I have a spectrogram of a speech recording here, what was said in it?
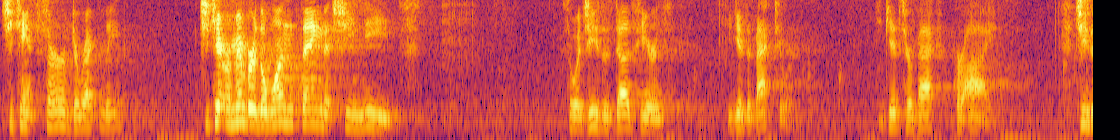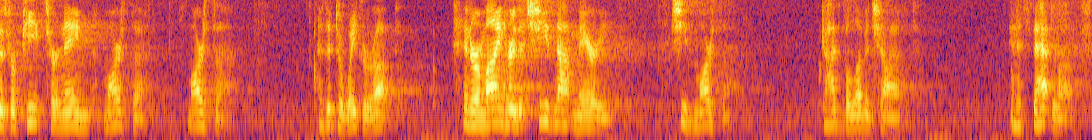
She can't serve directly. She can't remember the one thing that she needs. So, what Jesus does here is he gives it back to her. He gives her back her I. Jesus repeats her name, Martha, Martha, as if to wake her up and to remind her that she's not Mary, she's Martha, God's beloved child. And it's that love,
